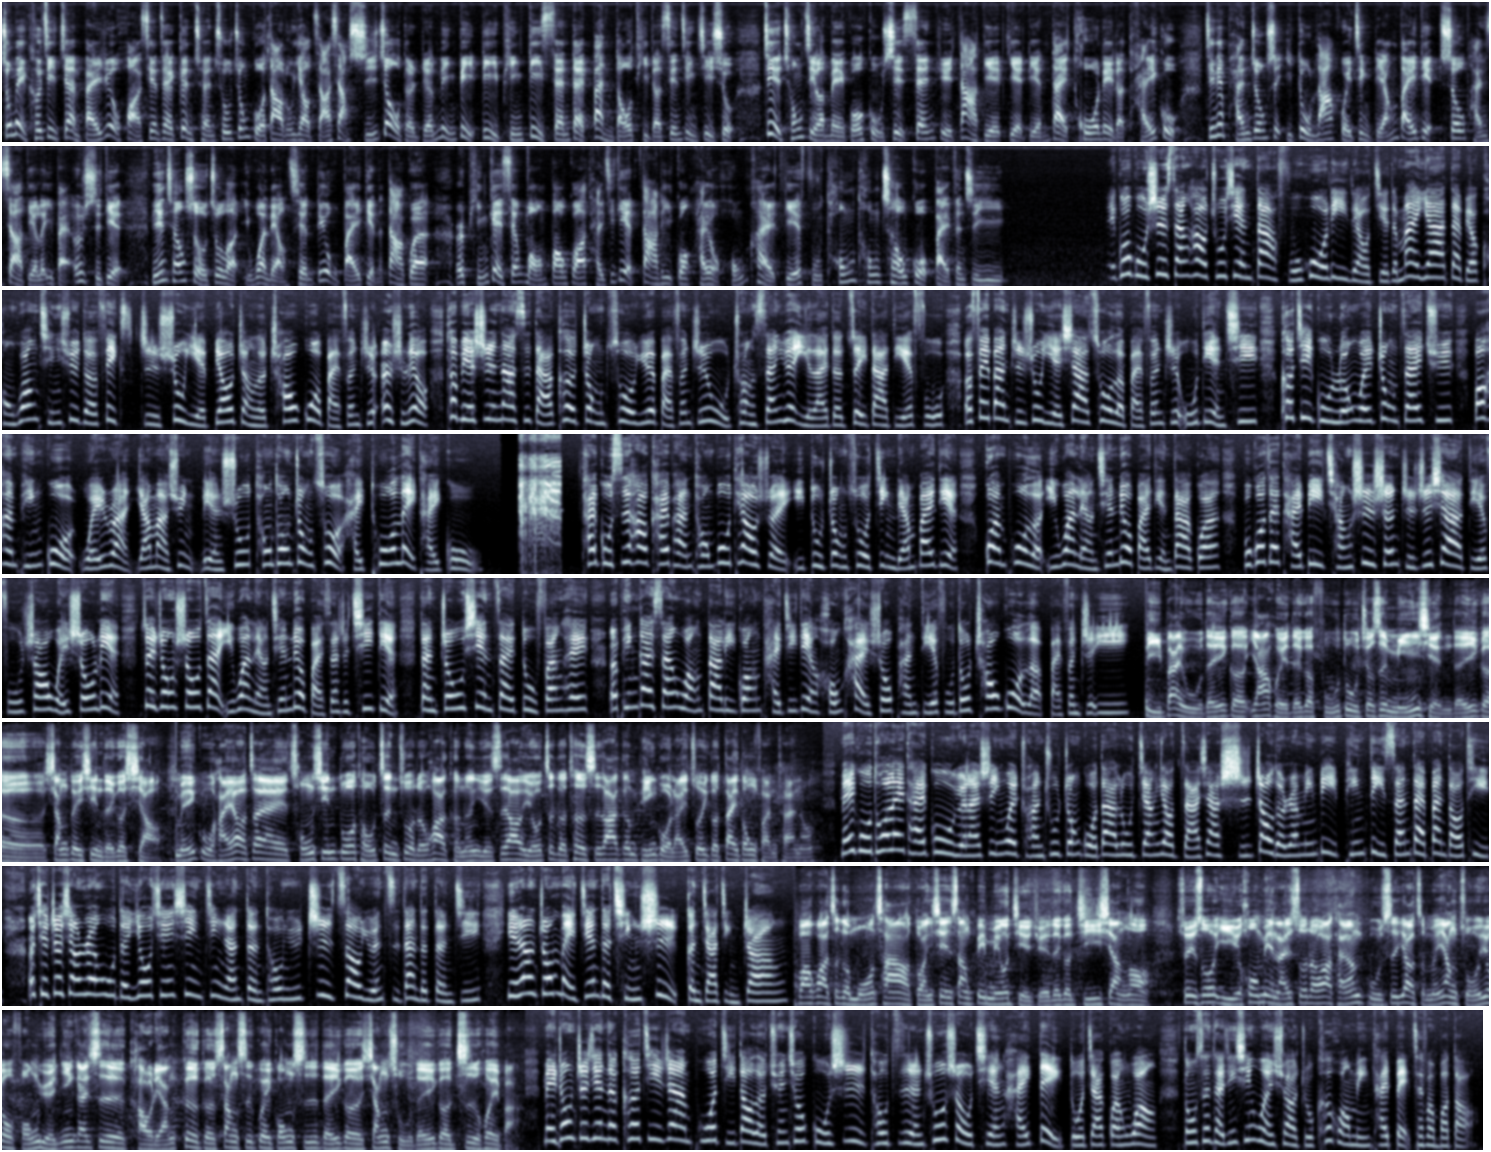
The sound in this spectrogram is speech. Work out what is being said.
中美科技战白热化，现在更传出中国大陆要砸下十兆的人民币力拼第三代半导体的先进技术，这也冲击了美国股市三日大跌，也连带拖累了台股。今天盘中是一度拉回近两百点，收盘下跌了一百二十点，勉强守住了一万两千六百点的大关。而瓶盖三王，包括台积电、大立光还有红海，跌幅通通超过百分之一。美国股市三号出现大幅获利了结的卖压，代表恐慌情绪的 FIX 指数也飙涨了超过百分之二十六，特别是纳斯达克重挫约百分之五，创三月以来的最大跌幅，而费半指数也下挫了百分之五点七，科技股沦为重灾区，包含苹果、微软、亚马逊、脸书，通通重挫，还拖累台股。台股四号开盘同步跳水，一度重挫近两百点，贯破了一万两千六百点大关。不过在台币强势升值之下，跌幅稍微收敛，最终收在一万两千六百三十七点。但周线再度翻黑，而瓶盖三王大力光、台积电、红海收盘跌幅都超过了百分之一。礼拜五的一个压回的一个幅度，就是明显的一个相对性的一个小。美股还要再重新多头振作的话，可能也是要由这个特斯拉跟苹果来做一个带动反弹哦。美股拖累台股，原来是因为传出中国大陆将要砸下十兆的人民币拼第三代半导体，而且这项任务的优先性竟然等同于制造原子弹的等级，也让中美间的情势更加紧张。包括这个摩擦啊，短线上并没有解决的一个迹象哦。所以说以后面来说的话，台湾股市要怎么样左右逢源，应该是考量各个上市贵公司的一个相处的一个智慧吧。美中之间的科技战波及到了全球股市，投资人出手前还得多加观望。东森财经新闻需要逐科黄明台北采访报道。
